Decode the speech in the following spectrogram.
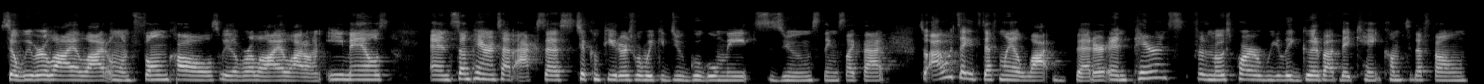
So we rely a lot on phone calls, we rely a lot on emails. And some parents have access to computers where we could do Google Meets, Zooms, things like that. So I would say it's definitely a lot better. And parents, for the most part, are really good about they can't come to the phone.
